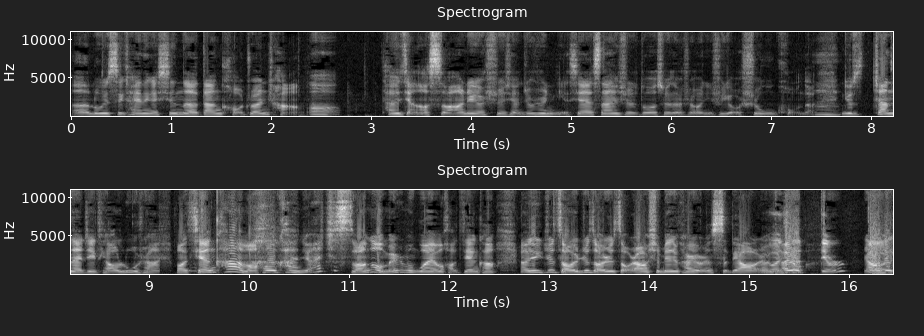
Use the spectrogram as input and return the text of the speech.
呃路易 C K 那个新的单口专场，嗯。他就讲到死亡这个事情，就是你现在三十多岁的时候，你是有恃无恐的，嗯。你就站在这条路上往前看，往后看，你觉得哎，这死亡跟我没什么关系，我好健康，然后就一直走，一直走，一直走，然后身边就开始有人死掉了，然后就哎呦下滴儿然后就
